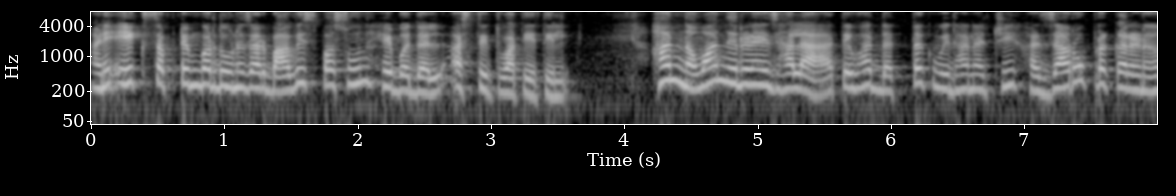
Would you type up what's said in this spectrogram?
आणि एक सप्टेंबर दोन हजार बावीसपासून हे बदल अस्तित्वात येतील. हा नवा निर्णय झाला तेव्हा दत्तक विधानाची हजारो प्रकरणं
